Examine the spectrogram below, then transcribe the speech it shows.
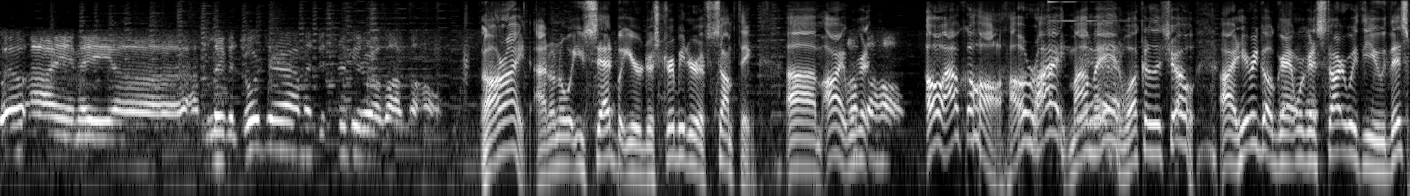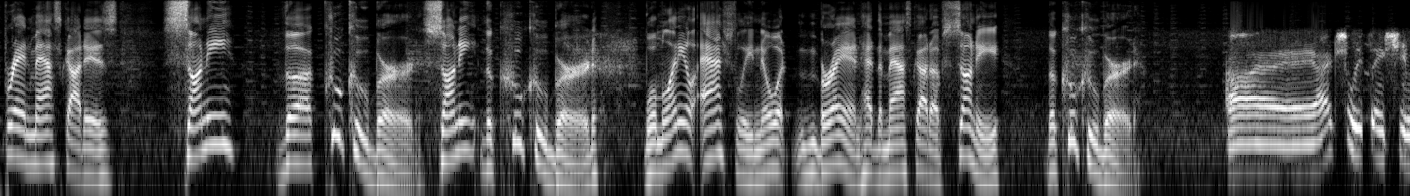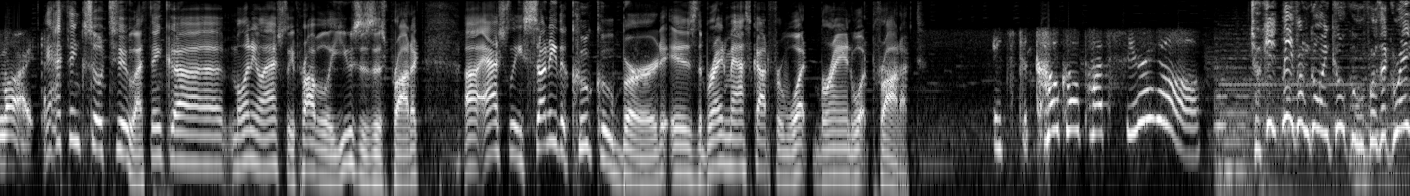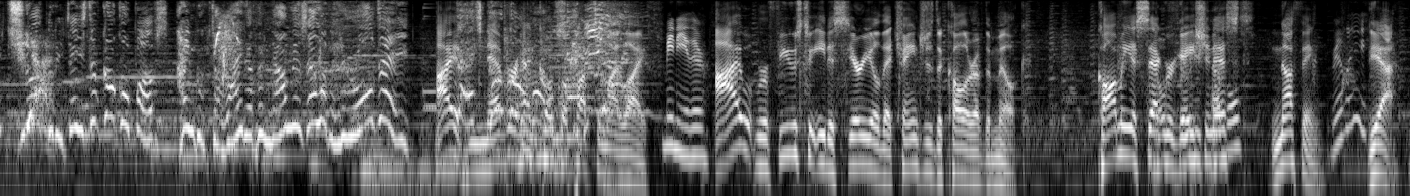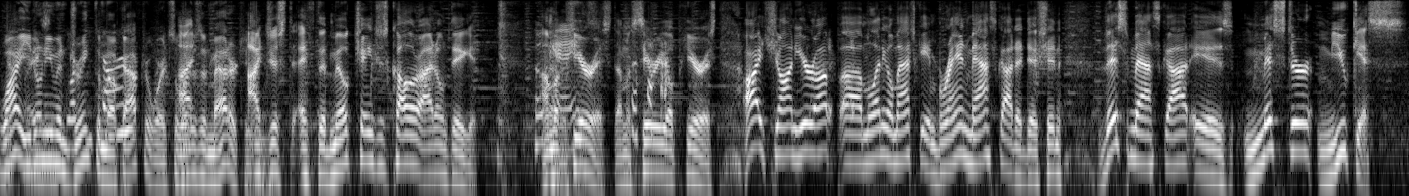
Well, I am a, uh, I live in Georgia. I'm a distributor of alcohol. All right. I don't know what you said, but you're a distributor of something. Um, all right, we're gonna. Alcohol. Oh, alcohol. All right, my man. Welcome to the show. All right, here we go, Grant. We're going to start with you. This brand mascot is Sonny the Cuckoo Bird. Sonny the Cuckoo Bird. Will Millennial Ashley know what brand had the mascot of Sonny the Cuckoo Bird? I actually think she might. Yeah, I think so too. I think uh, Millennial Ashley probably uses this product. Uh, Ashley, Sonny the Cuckoo Bird is the brand mascot for what brand, what product? It's the Cocoa Puff cereal. To keep me from going cuckoo for the great chocolatey taste of Cocoa Puffs, I'm going to ride up and down this elevator all day. I have That's never Cocoa had Puffs. Cocoa Puffs in my life. Me neither. I refuse to eat a cereal that changes the color of the milk. Call me a segregationist. Pebbles? Nothing. Really? Yeah. Why? You don't even drink the milk afterwards, so what I- does it matter to you? I just, if the milk changes color, I don't dig it. I'm a purist. I'm a cereal purist. All right, Sean, you're up. Uh, Millennial Match Game Brand Mascot Edition. This mascot is Mr. Mucus.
